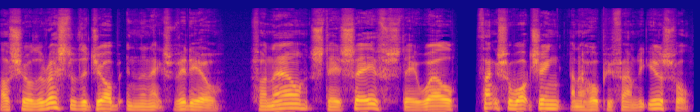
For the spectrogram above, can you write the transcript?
I'll show the rest of the job in the next video for now, stay safe, stay well, thanks for watching and I hope you found it useful.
